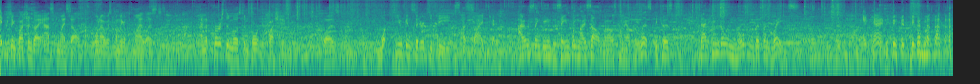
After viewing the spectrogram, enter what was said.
interesting questions I asked myself when I was coming up with my list. And the first and most important question was what do you consider to be a sidekick? I was thinking the same thing myself when I was coming up with the list because that can go in multiple different ways. It can.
